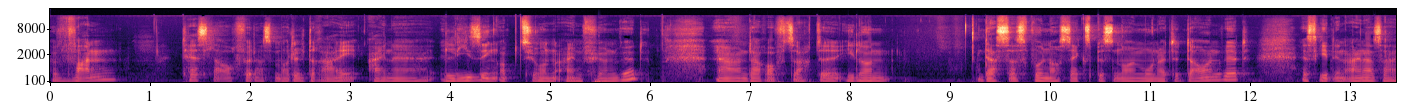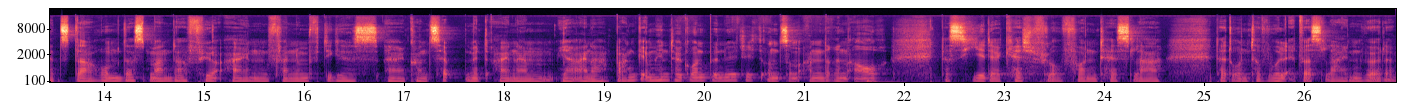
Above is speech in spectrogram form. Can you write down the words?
wann Tesla auch für das Model 3 eine Leasing-Option einführen wird. Äh, darauf sagte Elon, dass das wohl noch sechs bis neun Monate dauern wird. Es geht in einerseits darum, dass man dafür ein vernünftiges äh, Konzept mit einem, ja, einer Bank im Hintergrund benötigt und zum anderen auch, dass hier der Cashflow von Tesla darunter wohl etwas leiden würde.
